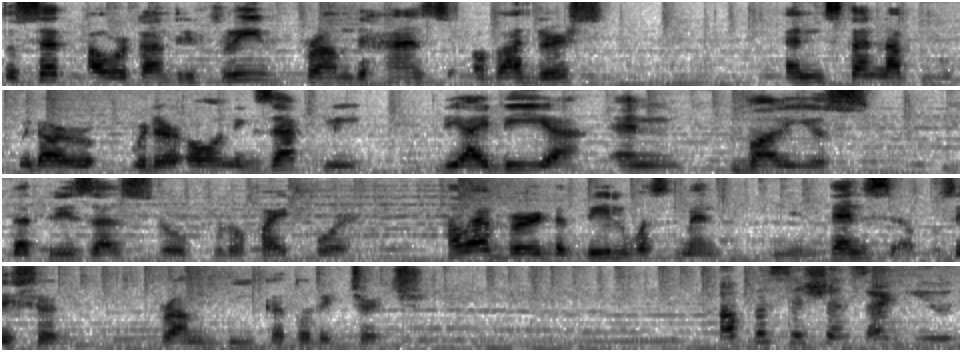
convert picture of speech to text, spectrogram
to set our country free from the hands of others and stand up with our with our own exactly the idea and values that Rizal strove to fight for. However, the bill was met in intense opposition from the Catholic Church. Oppositions argued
